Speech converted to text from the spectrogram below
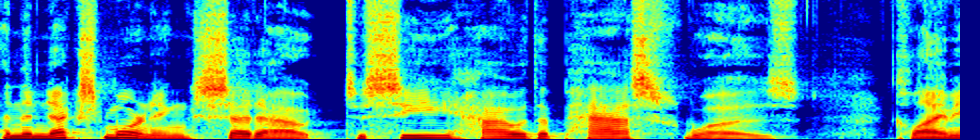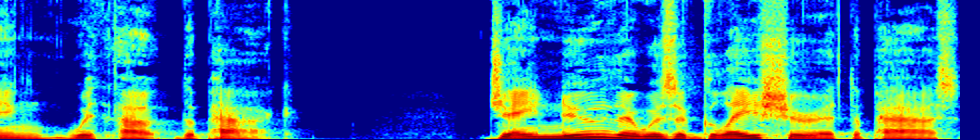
and the next morning set out to see how the pass was, climbing without the pack. Jay knew there was a glacier at the pass,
